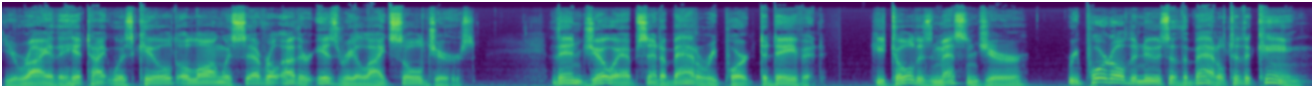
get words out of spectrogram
Uriah the Hittite was killed along with several other Israelite soldiers. Then Joab sent a battle report to David. He told his messenger, Report all the news of the battle to the king.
